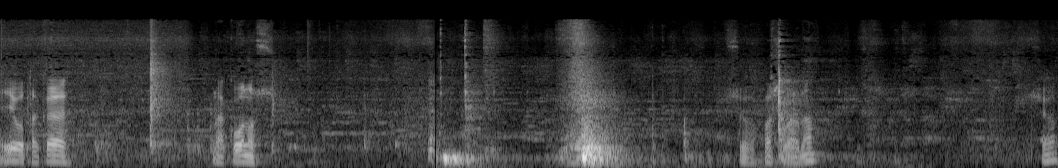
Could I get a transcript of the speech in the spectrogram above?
И вот такая на конус все, пошла, да? Все.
